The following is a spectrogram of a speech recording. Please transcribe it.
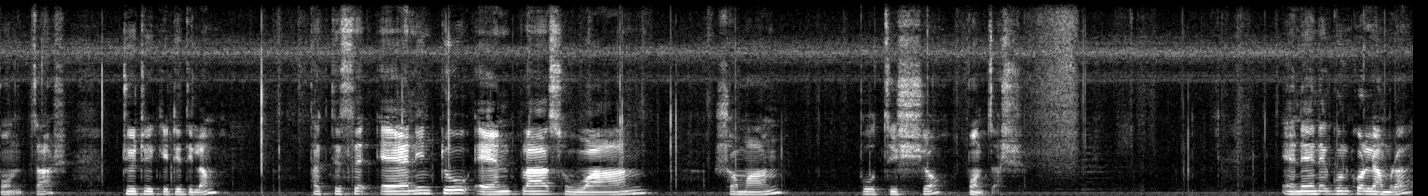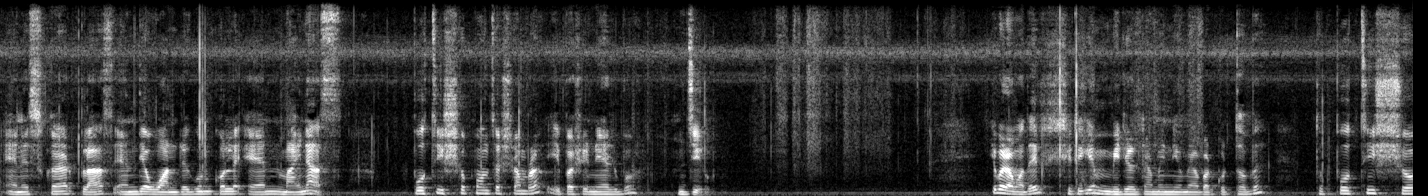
পঞ্চাশ টু এ টু এ কেটে দিলাম। থাকতেছে n into n plus one সমান পঁচিশশো পঞ্চাশ। এন এন গুণ করলে আমরা এন স্কোয়ার প্লাস এন দিয়ে ওয়ান রে গুণ করলে এন মাইনাস পঁচিশশো পঞ্চাশ আমরা এ পাশে নিয়ে আসব। জিরো। এবার আমাদের সেটিকে মিডল টার্মের নিয়মে আবার করতে হবে। তো পঁচিশশো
